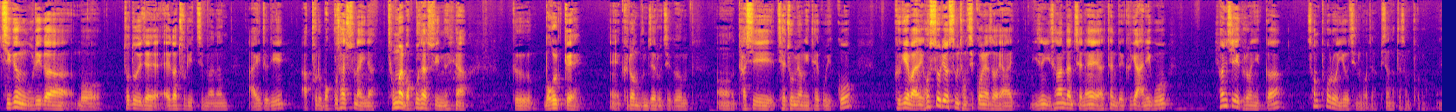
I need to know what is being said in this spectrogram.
지금 우리가 뭐 저도 이제 애가 둘이 있지만은 아이들이 앞으로 먹고 살 수나 있냐, 정말 먹고 살 수 있느냐, 그 먹을 게 예, 그런 문제로 지금 어, 다시 재조명이 되고 있고 그게 만약에 헛소리였으면 정치권에서 야 이런 이상한 단체네 할 텐데 그게 아니고 현실이 그러니까 선포로 이어지는 거죠 비상사태 선포로. 예.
